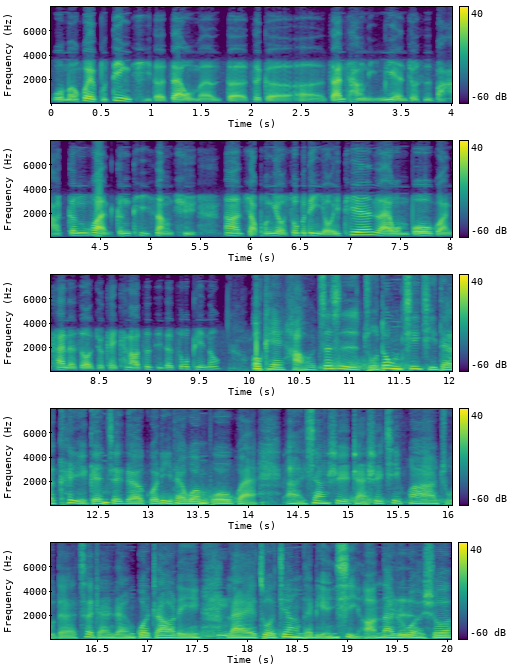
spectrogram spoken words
我们会不定期的在我们的这个呃展场里面，就是把它更换更替上去。那小朋友说不定有一天来我们博物馆看的时候，就可以看到自己的作品哦。OK，好，这是主动积极的，可以跟这个国立台湾博物馆啊，像是展示计划组的策展人郭昭林来做这样的联系啊。那如果说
